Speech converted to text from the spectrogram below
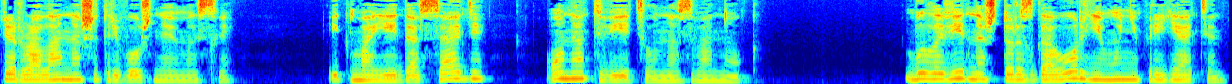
прервала наши тревожные мысли, и к моей досаде он ответил на звонок. Было видно, что разговор ему неприятен,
